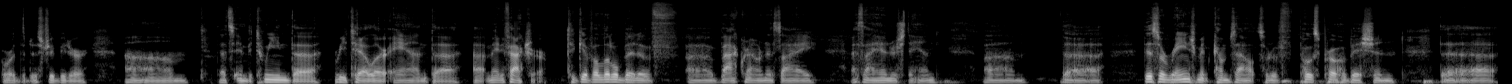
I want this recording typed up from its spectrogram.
or the distributor um, that's in between the retailer and the uh, manufacturer. To give a little bit of uh, background, as I as I understand, um, the this arrangement comes out sort of post prohibition. The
